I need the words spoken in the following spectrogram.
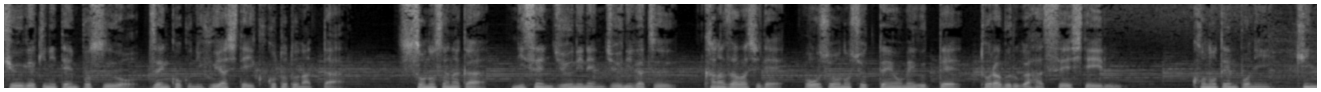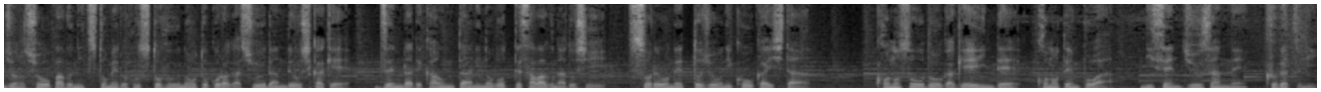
急激に店舗数を全国に増やしていくこととなった。そのさなか、2012年12月、金沢市で王将の出店をめぐってトラブルが発生している。この店舗に近所のショーパブに勤めるホスト風の男らが集団で押しかけ、全裸でカウンターに登って騒ぐなどし、それをネット上に公開した。この騒動が原因で、この店舗は2013年9月に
